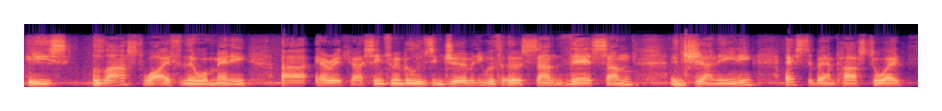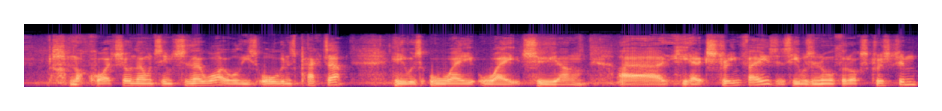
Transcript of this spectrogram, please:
his last wife, and there were many, uh, Erica, I seem to remember, lives in Germany with her son, their son, Giannini. Esteban passed away I'm not quite sure. No one seems to know why. All these organs packed up. He was way, way too young. Uh, he had extreme phases. He was an Orthodox Christian.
